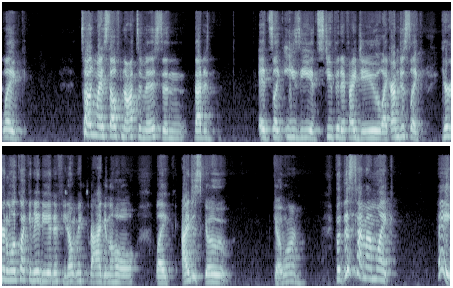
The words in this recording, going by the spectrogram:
like telling myself not to miss and that is it's like easy. It's stupid if i do. Like i'm just like you're gonna look like an idiot if you don't make the bag in the hole. Like i just go go on. But this time i'm like hey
